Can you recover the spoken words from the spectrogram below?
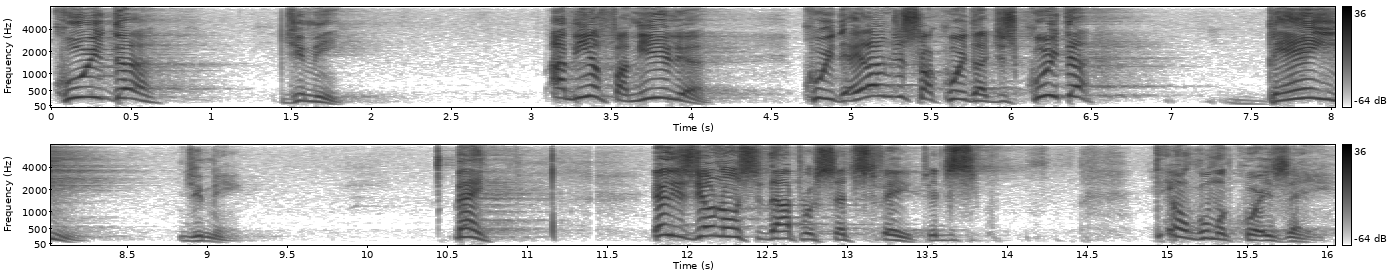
cuida de mim. A minha família cuida. Ela não diz só cuida, ela diz cuida bem de mim. Bem, Eliseu não se dá por satisfeito. Ele diz: tem alguma coisa aí.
